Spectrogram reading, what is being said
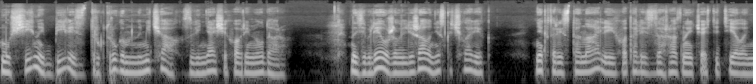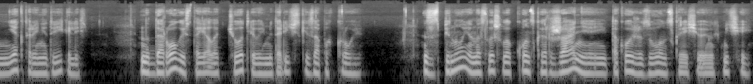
Мужчины бились друг другом на мечах, звенящих во время ударов. На земле уже лежало несколько человек. Некоторые стонали и хватались за разные части тела, некоторые не двигались. Над дорогой стоял отчетливый металлический запах крови. За спиной она слышала конское ржание и такой же звон скрещиваемых мечей.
